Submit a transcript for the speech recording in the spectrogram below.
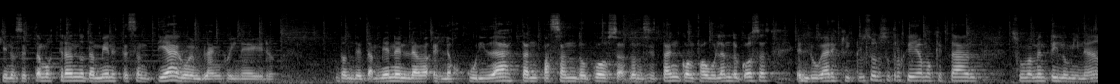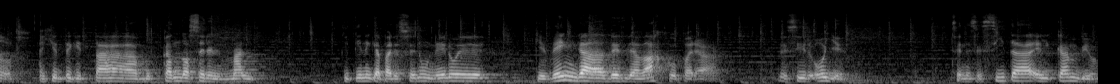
que nos está mostrando también este Santiago en blanco y negro, donde también en la, oscuridad están pasando cosas, donde se están confabulando cosas en lugares que incluso nosotros creíamos que estaban sumamente iluminados. Hay gente que está buscando hacer el mal y tiene que aparecer un héroe que venga desde abajo para decir, oye, se necesita el cambio.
